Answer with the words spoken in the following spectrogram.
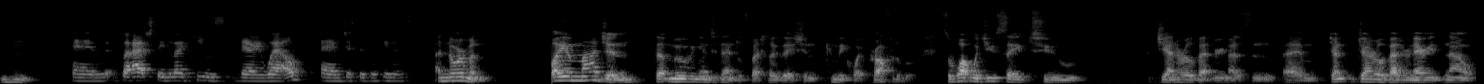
hmm Um, but actually, the mouth heals very well, um, just as in humans. And Norman, I imagine that moving into dental specialization can be quite profitable. So, what would you say to general veterinary medicine, um, gen- general veterinarians now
